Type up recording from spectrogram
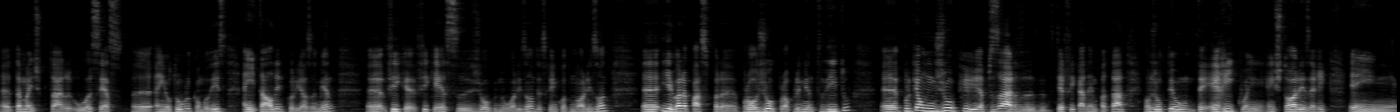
uh, também disputar o acesso uh, em outubro, como eu disse, em Itália, curiosamente. Uh, fica, fica esse jogo no horizonte, esse reencontro no horizonte. Uh, e agora passo para, para o jogo propriamente dito, uh, porque é um jogo que, apesar de, de, ter ficado empatado, é um jogo que tem um, tem, é rico em, em, histórias, é rico em,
